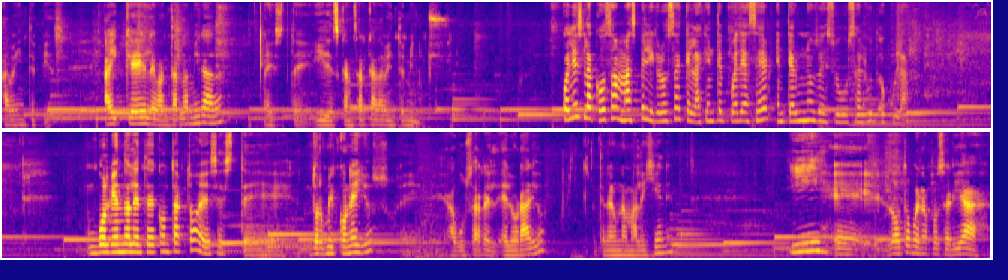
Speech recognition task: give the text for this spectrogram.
a 20 pies. Hay que levantar la mirada este, y descansar cada 20 minutos. ¿Cuál es la cosa más peligrosa que la gente puede hacer en términos de su salud ocular? Volviendo al lente de contacto, es este, dormir con ellos, abusar el, horario, tener una mala higiene. Y eh, lo otro, bueno, pues sería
